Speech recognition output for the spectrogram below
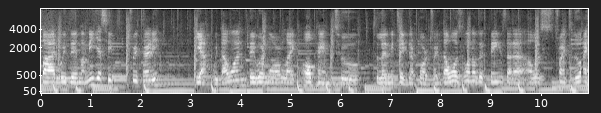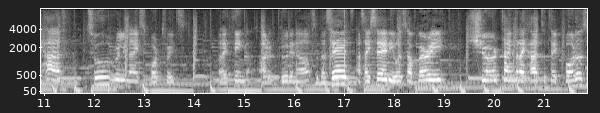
but with the Mamiya C330, yeah, with that one, they were more like open to to let me take their portrait. That was one of the things that I, I was trying to do. I have two really nice portraits that I think are good enough. So that's it. As I said, it was a very short time that I had to take photos,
